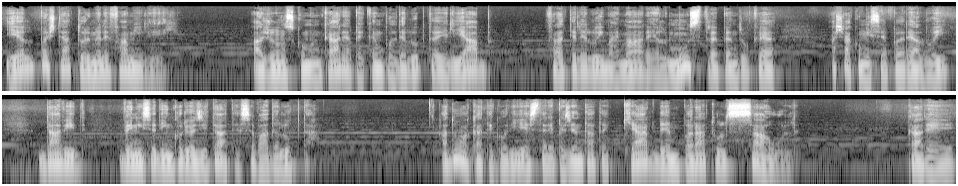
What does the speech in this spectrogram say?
El păștea turmele familiei. Ajuns cu mâncarea pe câmpul de luptă, Eliab, fratele lui mai mare, îl mustră pentru că, așa cum îi se părea lui, David venise din curiozitate să vadă lupta. A doua categorie este reprezentată chiar de împăratul Saul, care,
